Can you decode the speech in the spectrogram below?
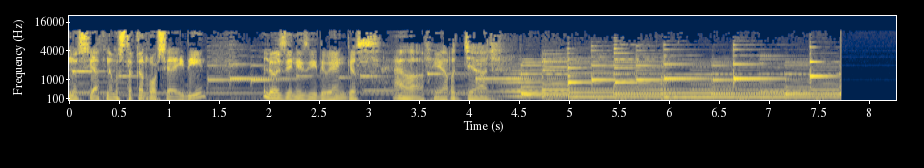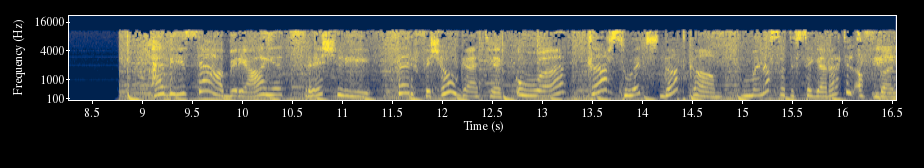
نفسياتنا مستقرة وسعيدين. الوزن يزيد وينقص. عوافي يا رجال. الساعة برعاية Freshly فرفش اوقاتك و CarSwitch dot com منصة السيارات الأفضل.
